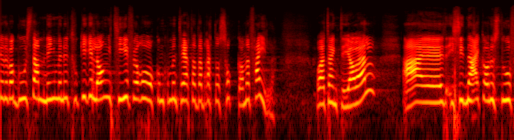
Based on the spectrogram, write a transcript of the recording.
og det var god stemning, men det tok ikke lang tid før Håkon kommenterte at jeg bretta sokkene feil. Og jeg tenkte ja vel. Jeg, siden jeg ikke har noen stor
